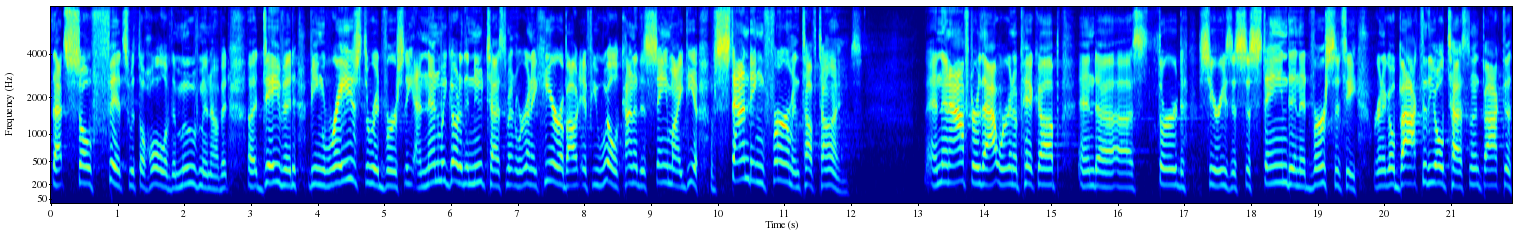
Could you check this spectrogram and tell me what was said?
that so fits with the whole of the movement of it. Uh, David being raised through adversity, and then we go to the New Testament and we're going to hear about, if you will, kind of the same idea of standing firm in tough times. And then after that, we're going to pick up, and uh, third series is sustained in adversity. We're going to go back to the Old Testament, back to,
